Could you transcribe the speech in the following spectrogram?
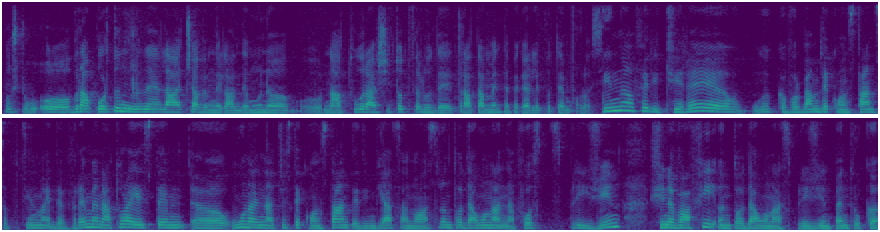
nu știu, uh, raportându-ne la ce avem noi la îndemână, uh, natura și tot felul de tratamente pe care le putem folosi? Din fericire, uh, că vorbeam de constanță puțin mai devreme, natura este una din aceste constante din viața noastră, întotdeauna ne-a fost sprijin și ne va fi întotdeauna sprijin, pentru că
